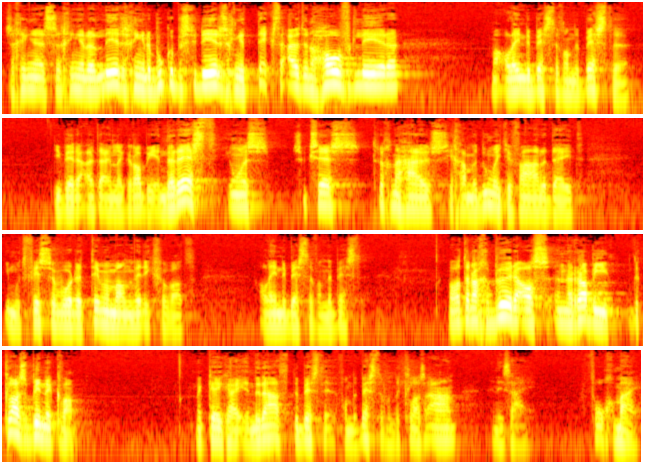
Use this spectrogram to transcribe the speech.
Ze gingen, ze gingen de leren, ze gingen de boeken bestuderen, ze gingen teksten uit hun hoofd leren. Maar alleen de beste van de beste, die werden uiteindelijk rabbi. En de rest, jongens, succes, terug naar huis. Je gaat maar doen wat je vader deed. Je moet visser worden, timmerman, weet ik veel wat. Alleen de beste van de beste. Maar wat er dan gebeurde als een rabbi de klas binnenkwam. Dan keek hij inderdaad de beste van de beste van de klas aan en hij zei, volg mij.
